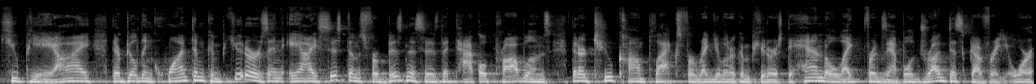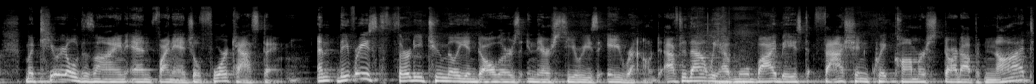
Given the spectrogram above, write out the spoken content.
QpiAI. They're building quantum computers and AI systems for businesses that tackle problems that are too complex for regular computers to handle, like, for example, drug discovery or material design and financial forecasting. And they've raised $32 million in their Series A round. After that, we have Mumbai based fashion quick commerce startup Knot.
